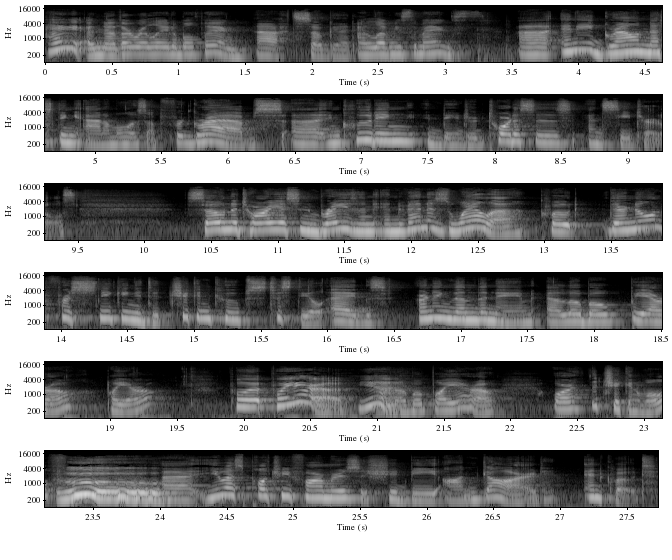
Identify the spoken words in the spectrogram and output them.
hey, another relatable thing. Ah, it's so good. I love me some eggs. Uh, any ground nesting animal is up for grabs, uh, including endangered tortoises and sea turtles. So notorious and brazen in Venezuela, quote, they're known for sneaking into chicken coops to steal eggs, earning them the name El Lobo Pollero, Pollero? Po- Pollera, yeah. El Lobo Pollero, or the chicken wolf. Ooh, Uh, U.S. poultry farmers should be on guard. End quote.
